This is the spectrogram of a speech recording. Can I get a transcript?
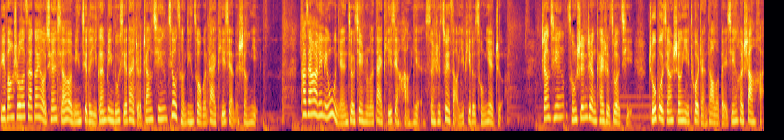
比方说，在肝友圈小有名气的乙肝病毒携带者张青，就曾经做过代体检的生意。他在2005年就进入了代体检行业，算是最早一批的从业者。张青从深圳开始做起，逐步将生意拓展到了北京和上海。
